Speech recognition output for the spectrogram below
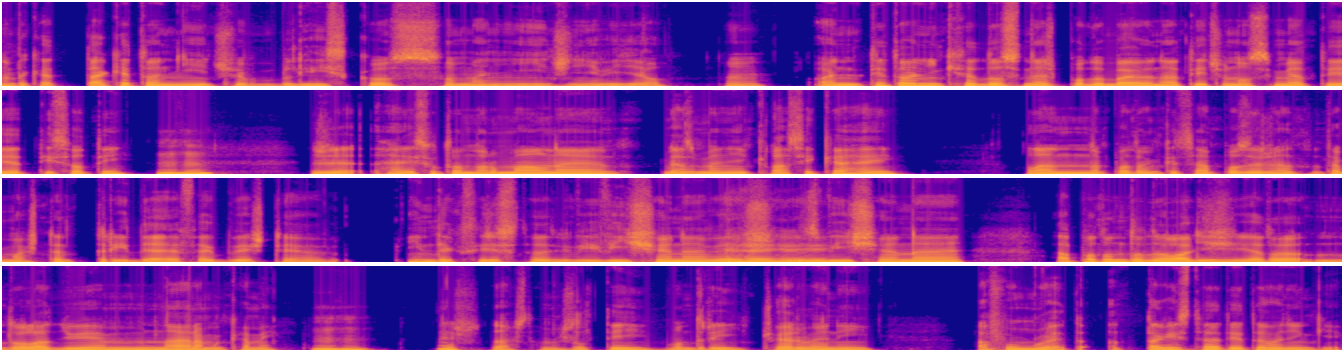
napríklad takéto nič blízko som ani nič nevidel. Hej. Oni, tieto hodinky sa dosť ináč podobajú na tie, čo nosím ja, tie tisoty, Mhm. že hej, sú to normálne, viac menej klasika, hej, len potom, keď sa pozrieš na to, tak máš ten 3D efekt, vieš, tie indexy, že sú to vyvýšené, vieš, Hej, hej, zvýšené a potom to doladíš, ja to dolaďujem náramkami. Mhm. Vieš, dáš tam žltý, modrý, červený a funguje to. A takisto aj tieto hodinky.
